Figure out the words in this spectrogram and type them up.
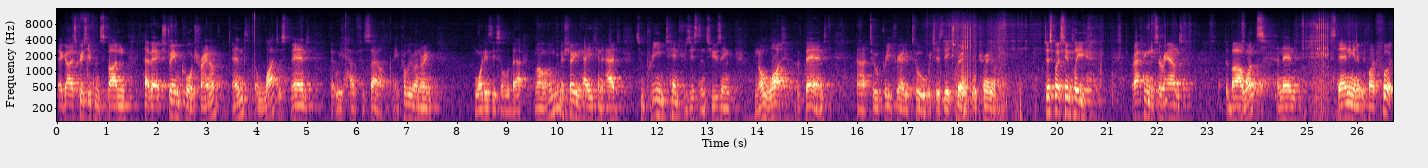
Hey guys, Chris here from Spartan. Have our Extreme Core Trainer and the lightest band that we have for sale. Now you're probably wondering, what is this all about? Well, I'm going to show you how you can add some pretty intense resistance using not a lot of band uh, to a pretty creative tool, which is the Extreme Core Trainer. Just by simply wrapping this around the bar once and then standing in it with my foot,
